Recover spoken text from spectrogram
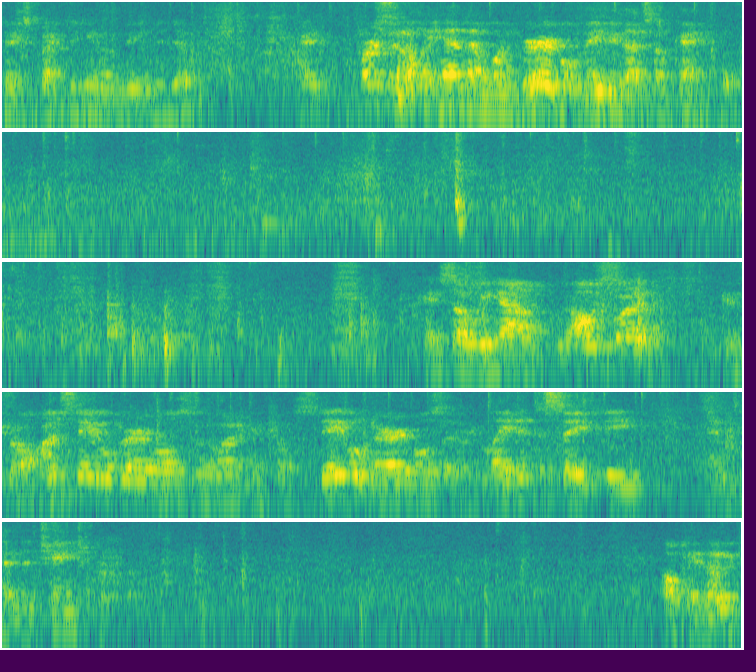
to expect a human being to do. And if the person only had that one variable, maybe that's okay. Okay, so we have, we always want to control unstable variables, and we want to control stable variables that are related to safety and tend to change quickly. Okay, then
